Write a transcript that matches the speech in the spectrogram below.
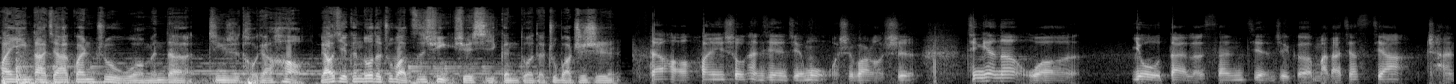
欢迎大家关注我们的今日头条号，了解更多的珠宝资讯，学习更多的珠宝知识。大家好，欢迎收看今天的节目，我是万老师。今天呢，我又带了三件这个马达加斯加产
